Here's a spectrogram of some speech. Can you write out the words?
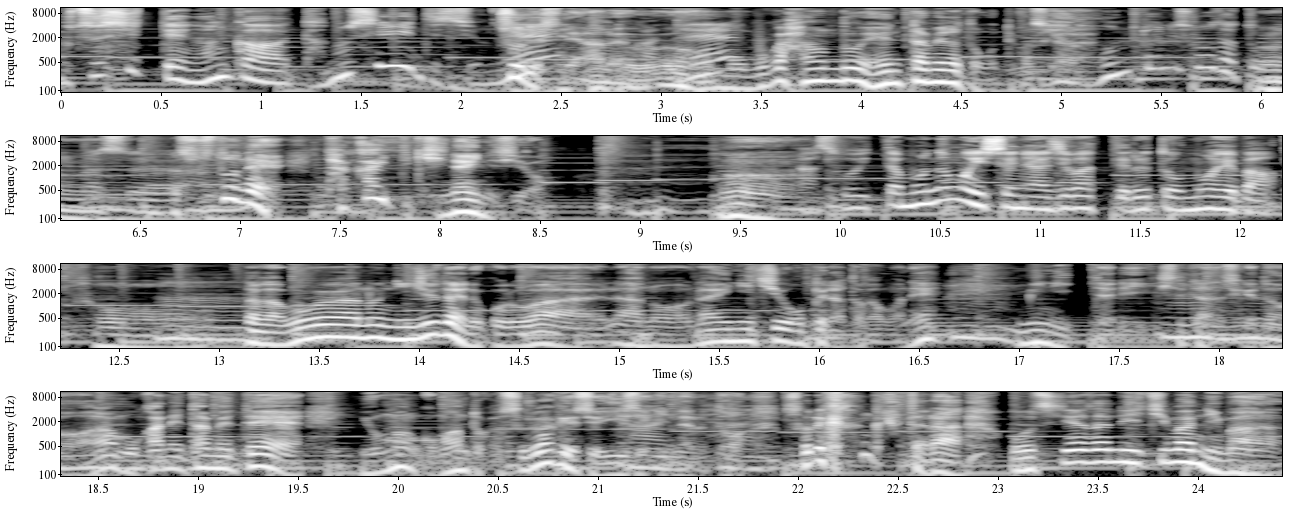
お寿司ってなんか楽しいですよね。そうですねあの、ね僕は半分エンタメだと思ってますから。本当にそうだと思います。うんそうするとね高いって気しないんですよ。うん。あそういったものも一緒に味わってると思えば。そう。うん。だから僕はあの20代の頃はあの来日オペラとかもねうん。見に行ったりしてたんですけど、うん。あお金貯めて4万5万とかするわけですよいい。席になると、それ考えたらお寿司屋さんで1万2万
